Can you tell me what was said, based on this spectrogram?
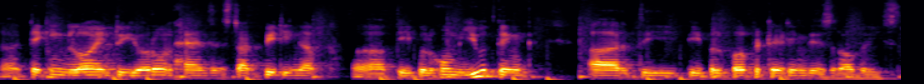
uh, taking law into your own hands and start beating up uh, people whom you think are the people perpetrating these robberies.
